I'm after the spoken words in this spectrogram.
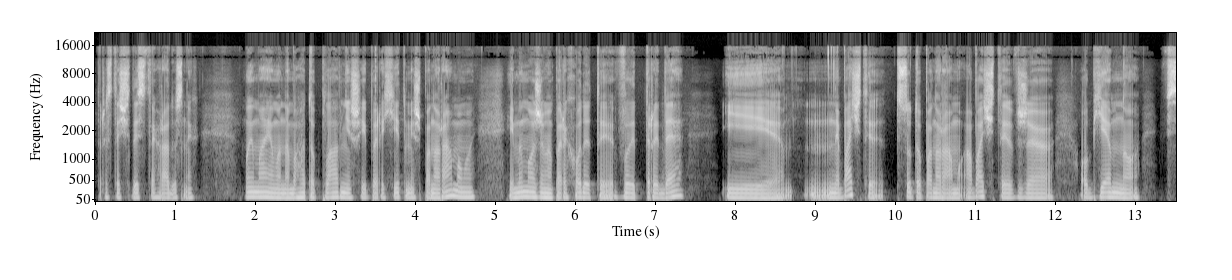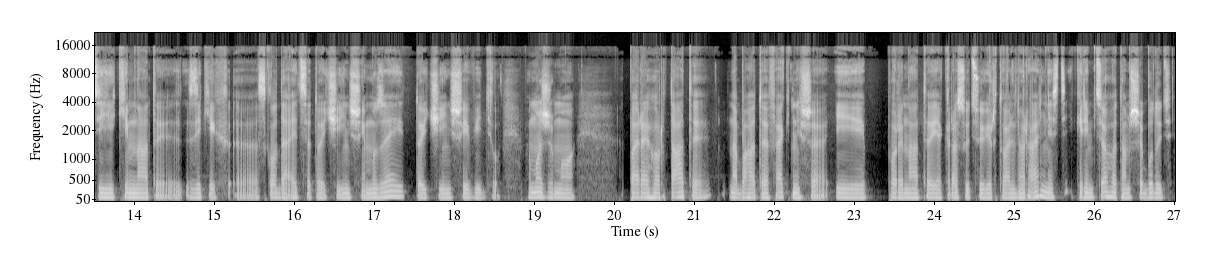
360 градусних, ми маємо набагато плавніший перехід між панорамами, і ми можемо переходити в 3D і не бачити суто панораму, а бачити вже об'ємно всі кімнати, з яких е, складається той чи інший музей, той чи інший відділ. Ми можемо перегортати набагато ефектніше і поринати якраз у цю віртуальну реальність. І крім цього, там ще будуть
